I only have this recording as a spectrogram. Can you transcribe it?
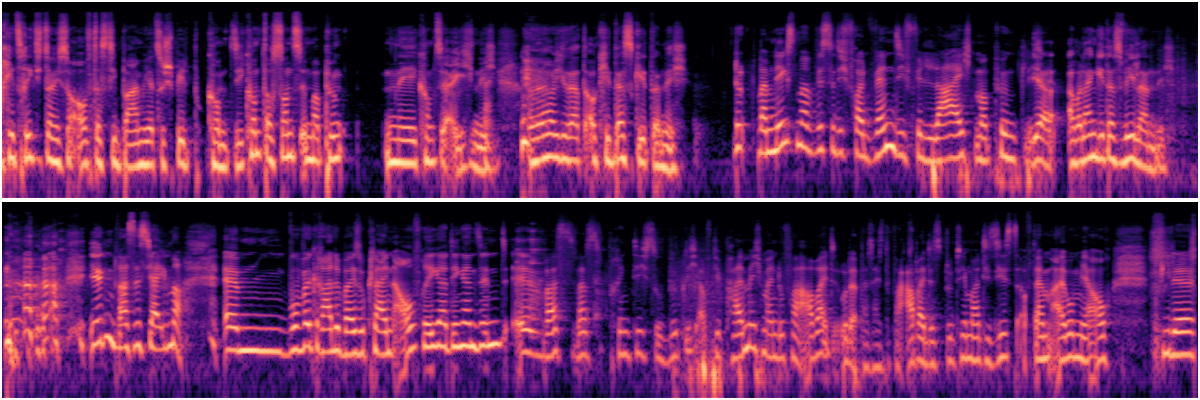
ach, jetzt regt sich doch nicht so auf, dass die Bahn wieder zu spät kommt. Sie kommt doch sonst immer pünktlich. Nee, kommt sie eigentlich nicht. Und dann habe ich gesagt, okay, das geht dann nicht. Du, beim nächsten Mal wirst du dich freuen, wenn sie vielleicht mal pünktlich Ja, aber dann geht das WLAN nicht. Irgendwas ist ja immer. Ähm, wo wir gerade bei so kleinen Aufregerdingern sind, äh, was, was bringt dich so wirklich auf die Palme? Ich meine, du verarbeitest, oder was heißt du verarbeitest, du thematisierst auf deinem Album ja auch viele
